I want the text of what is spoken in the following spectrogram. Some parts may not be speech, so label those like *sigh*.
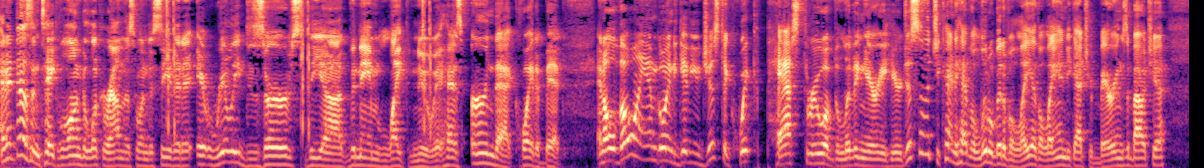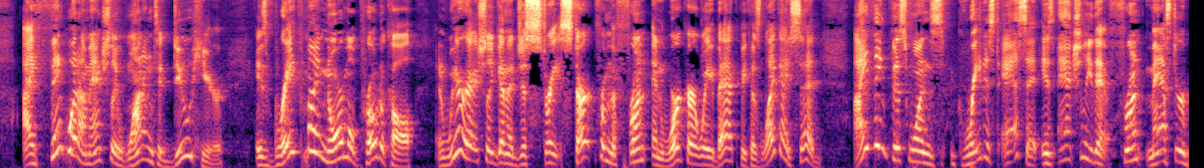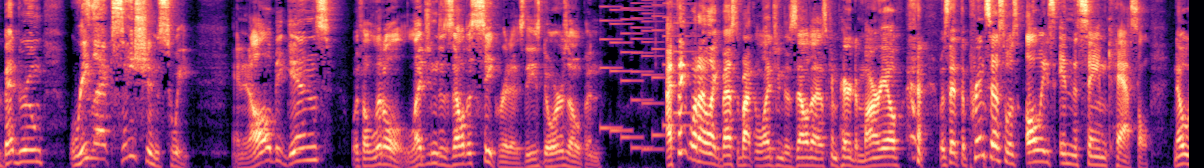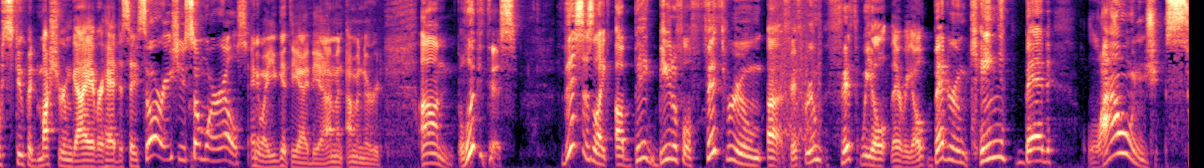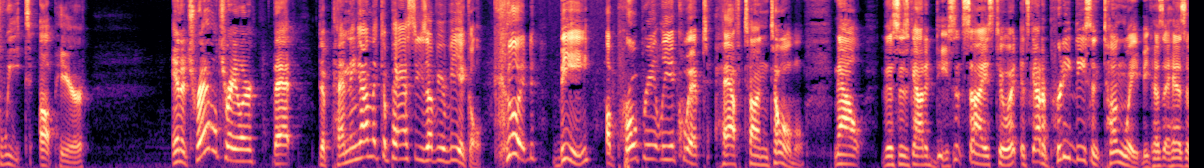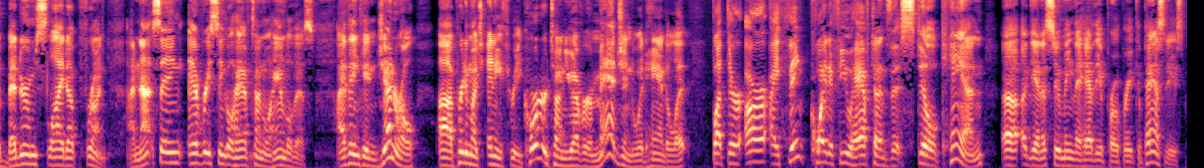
And it doesn't take long to look around this one to see that it, it really deserves the, uh, the name Like New. It has earned that quite a bit. And although I am going to give you just a quick pass through of the living area here, just so that you kind of have a little bit of a lay of the land, you got your bearings about you, I think what I'm actually wanting to do here is break my normal protocol and we're actually going to just straight start from the front and work our way back because like I said, I think this one's greatest asset is actually that front master bedroom relaxation suite. And it all begins with a little Legend of Zelda secret as these doors open. I think what I like best about The Legend of Zelda as compared to Mario *laughs* was that the princess was always in the same castle. No stupid mushroom guy ever had to say, sorry, she's somewhere else. Anyway, you get the idea. I'm, an, I'm a nerd. Um, look at this. This is like a big, beautiful fifth room, uh, fifth room, fifth wheel, there we go, bedroom king bed lounge suite up here in a travel trailer that, depending on the capacities of your vehicle, could be appropriately equipped half-ton towable. Now, this has got a decent size to it. It's got a pretty decent tongue weight because it has a bedroom slide up front. I'm not saying every single half ton will handle this. I think in general, uh, pretty much any three quarter ton you ever imagined would handle it. But there are, I think, quite a few half tons that still can, uh, again, assuming they have the appropriate capacities.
